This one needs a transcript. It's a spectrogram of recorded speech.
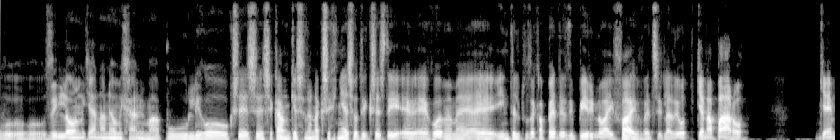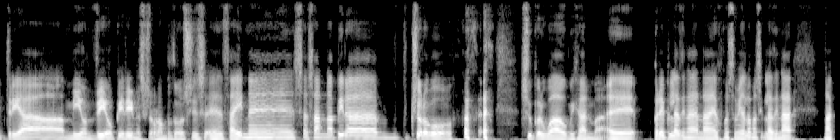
που δηλώνουν για ένα νέο μηχάνημα που λίγο ξέρεις, σε κάνουν και σένα να ξεχνιέσαι ότι ξέρεις τι, ε, εγώ είμαι με ε, Intel του 15 διπύρινο i5 έτσι, δηλαδή ό,τι και να πάρω και M3-2 πυρήνες, ξέρω να μου δώσεις, ε, θα είναι σαν να πήρα, ξέρω εγώ, super wow μηχάνημα. Ε, πρέπει δηλαδή να, να έχουμε στο μυαλό μας, δηλαδή να, να,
